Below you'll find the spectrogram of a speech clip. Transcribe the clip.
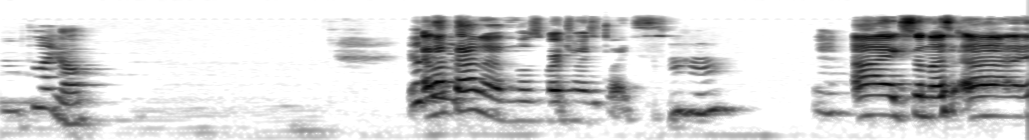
Muito legal. Eu Ela tá na- nos Guardiões atuais. Uhum. Ai, que você não... Ai...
